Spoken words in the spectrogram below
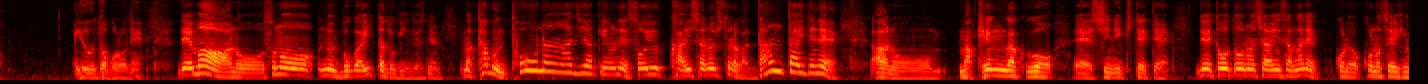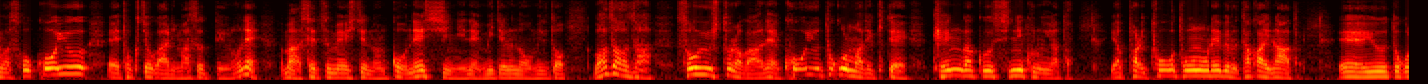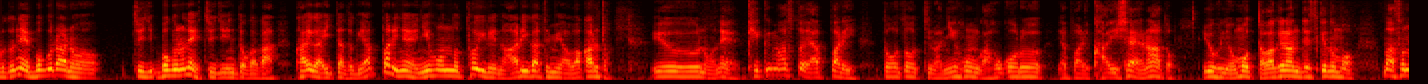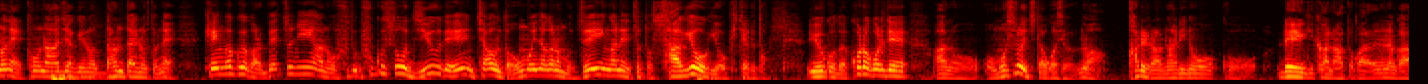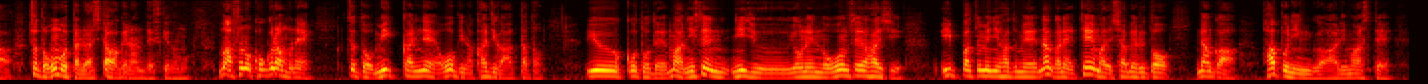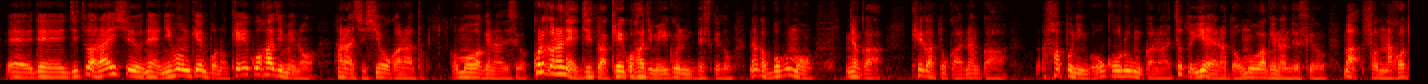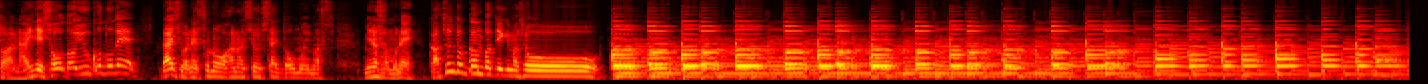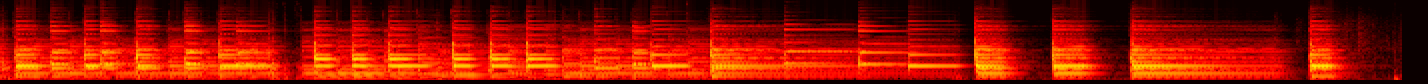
いうところで。で、まあ、あの、その、僕が行った時にですね、まあ多分東南アジア系のね、そういう会社の人らが団体でね、あの、まあ見学を、えー、しに来てて、で、TOTO の社員さんがね、これは、この製品はそう、こういう、えー、特徴がありますっていうのをね、まあ説明してるのを、こう熱心にね、見てるのを見ると、わざわざそういう人らがね、こういうところまで来て見学しに来るんやと。やっぱり TOTO のレベル高いなと、え、いうところとね、僕らの知人、僕のね、知人とかが海外行った時、やっぱりね、日本のトイレのありがたみはわかるというのをね、聞きますと、やっぱり、TOTO っていうのは日本が誇る、やっぱり会社やな、というふうに思ったわけなんですけども、まあそのね、東南アジア系の団体の人ね、見学やから別に、あの、服装自由でええんちゃうんと思いながらも、全員がね、ちょっと作業着を着てるということで、これはこれで、あの、面白いって言ったらおかしいよ。まあ、彼らなりの、こう、礼儀かなとか、なんか、ちょっと思ったりはしたわけなんですけども。まあ、その小倉もね、ちょっと3日にね、大きな火事があったということで、まあ、2024年の音声配信、一発目、二発目、なんかね、テーマで喋ると、なんか、ハプニングがありまして、えー、で、実は来週ね、日本憲法の稽古始めの話しようかなと思うわけなんですよ。これからね、実は稽古始め行くんですけど、なんか僕も、なんか、怪我とか、なんか、ハプニング起こるんかなちょっと嫌やなと思うわけなんですけど、まあそんなことはないでしょうということで、来週はね、そのお話をしたいと思います。皆さんもね、ガツンと頑張っていきましょう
